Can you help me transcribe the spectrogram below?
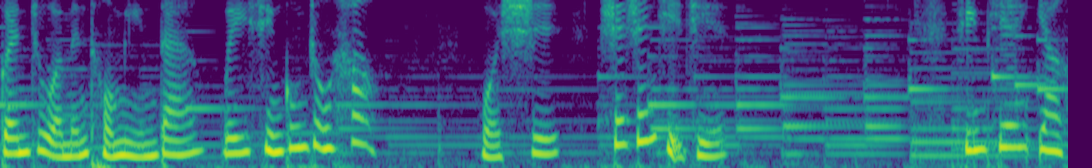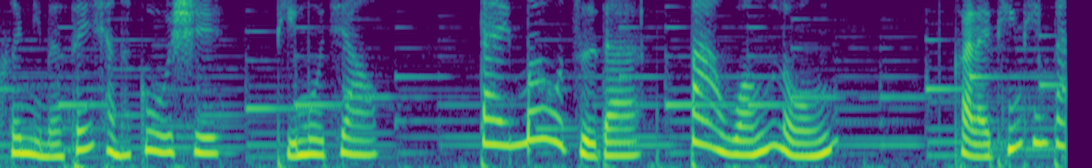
关注我们同名的微信公众号。我是珊珊姐姐。今天要和你们分享的故事题目叫《戴帽子的霸王龙》，快来听听吧。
